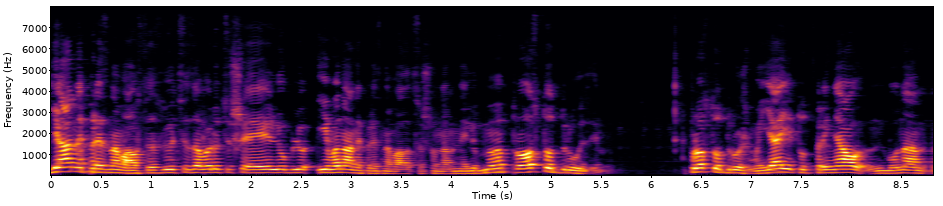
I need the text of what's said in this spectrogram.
я не признавався з Люці Заворюці, що я її люблю, і вона не признавалася, що вона мене любить. Ми просто друзі. Просто дружимо. Я її тут прийняв, бо вона.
